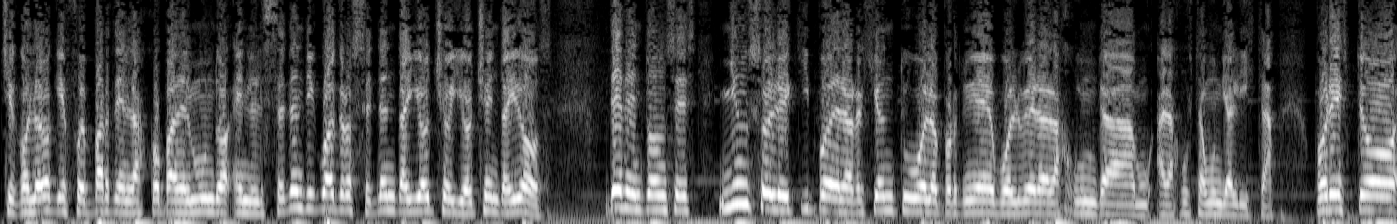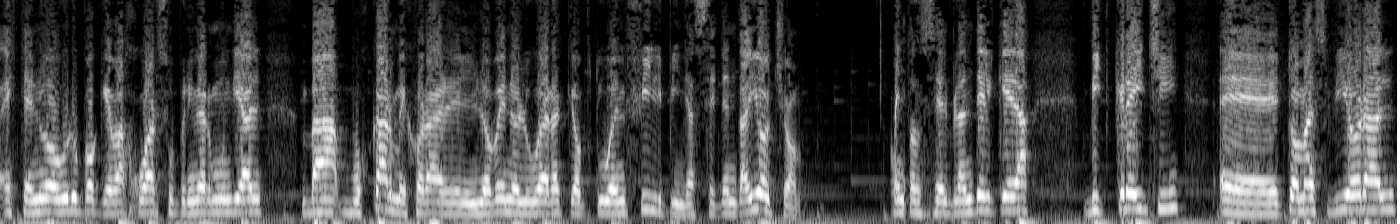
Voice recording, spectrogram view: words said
Checoslovaquia fue parte en las Copas del Mundo en el 74, 78 y 82. Desde entonces, ni un solo equipo de la región tuvo la oportunidad de volver a la junta, a la justa mundialista. Por esto, este nuevo grupo que va a jugar su primer mundial va a buscar mejorar el noveno lugar que obtuvo en Filipinas 78. Entonces el plantel queda Bit Krejci, eh, Tomás Vioral,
